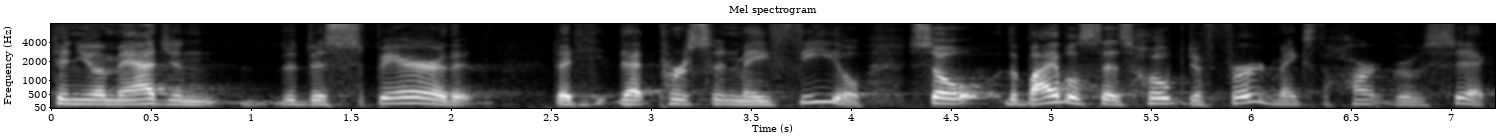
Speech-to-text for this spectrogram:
Can you imagine the despair that that that person may feel? So the Bible says hope deferred makes the heart grow sick.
